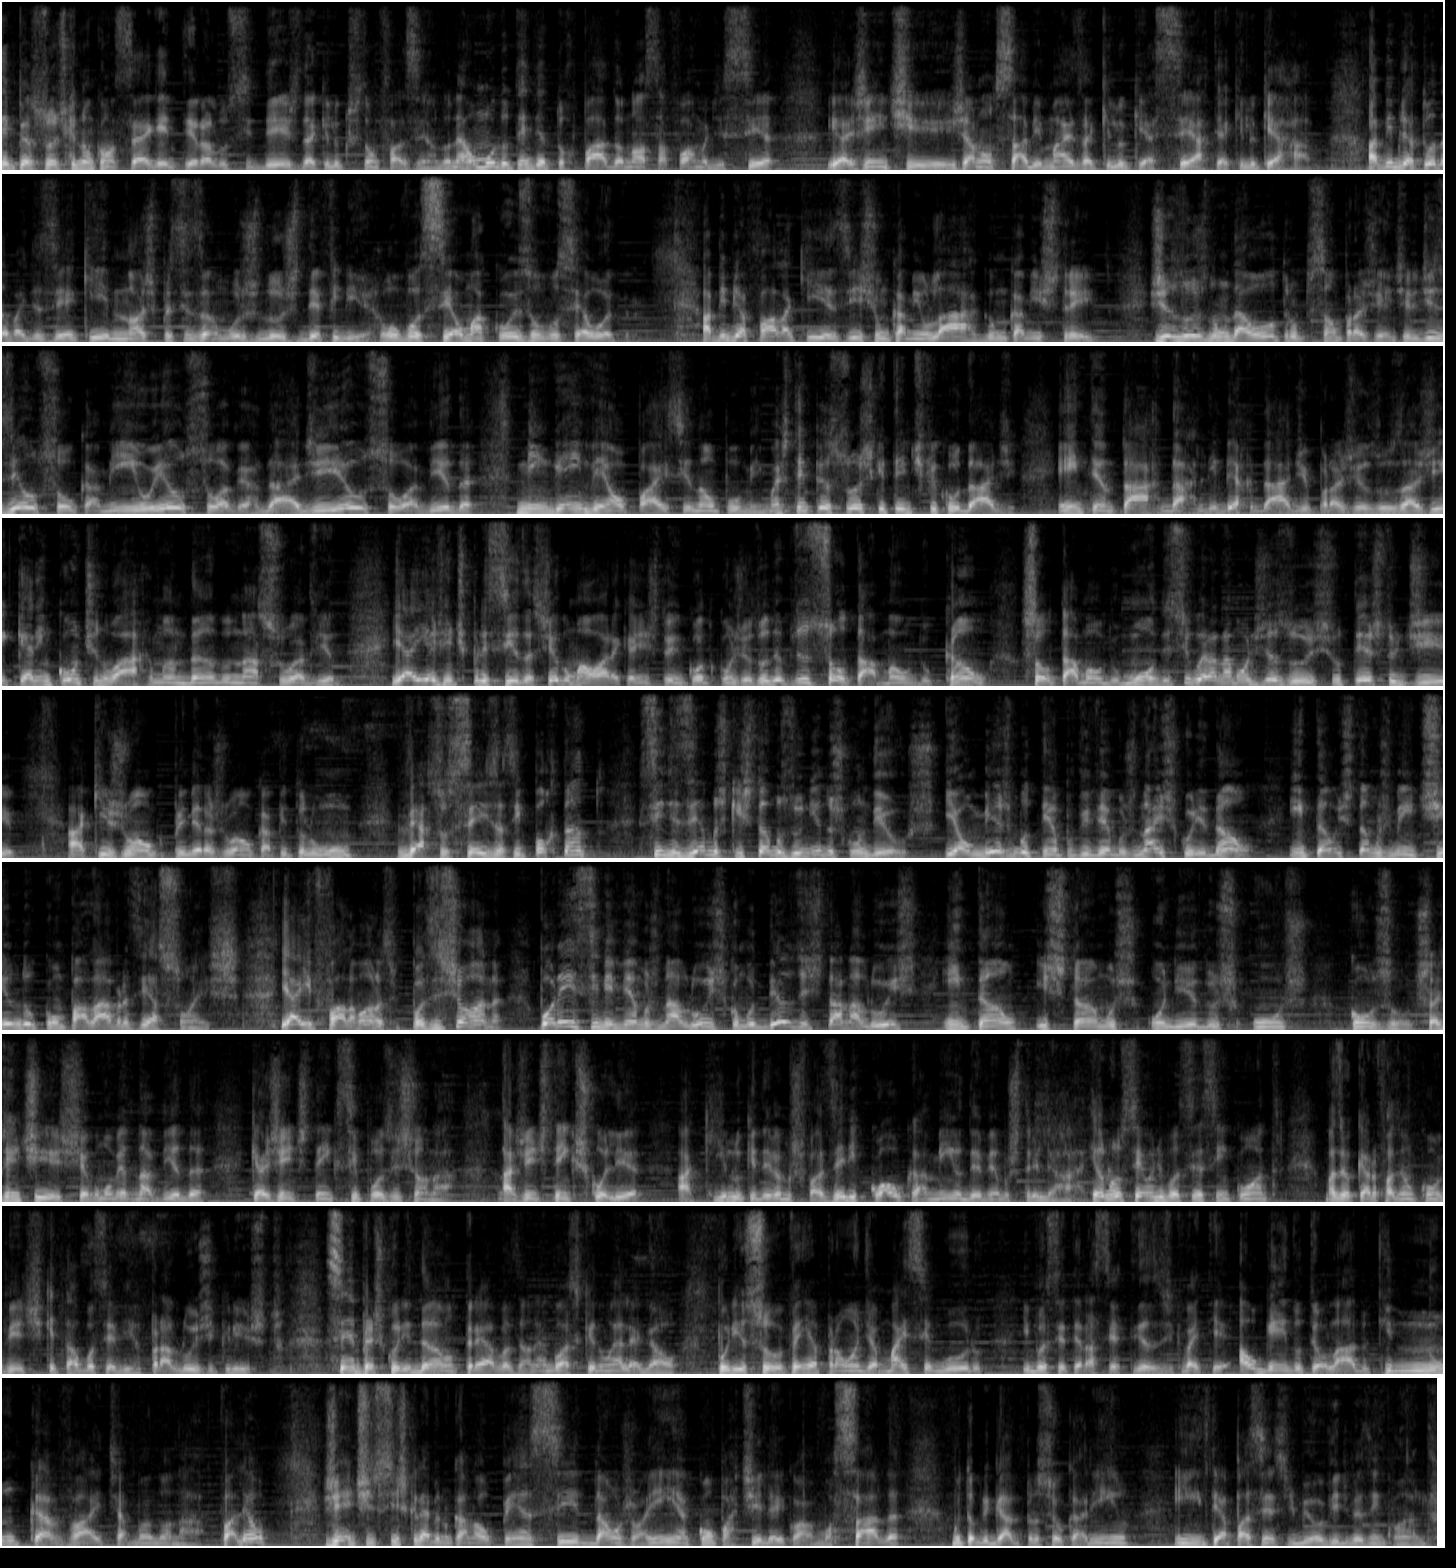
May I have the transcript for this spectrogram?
Tem pessoas que não conseguem ter a lucidez daquilo que estão fazendo, né? O mundo tem deturpado a nossa forma de ser e a gente já não sabe mais aquilo que é certo e aquilo que é errado. A Bíblia toda vai dizer que nós precisamos nos definir. Ou você é uma coisa ou você é outra. A Bíblia fala que existe um caminho largo um caminho estreito. Jesus não dá outra opção para a gente. Ele diz: Eu sou o caminho, eu sou a verdade, eu sou a vida. Ninguém vem ao Pai senão por mim. Mas tem pessoas que têm dificuldade em tentar dar liberdade para Jesus agir e querem continuar mandando na sua vida. E aí a gente precisa, chega uma hora que a gente tem um encontro com Jesus, eu preciso soltar a mão do cão, soltar a mão do mundo e segurar na mão de Jesus. O texto de aqui, João, 1 João, capítulo 1, verso 6, assim: Portanto, se dizemos que estamos unidos com Deus e ao mesmo tempo vivemos na escuridão, então estamos mentindo com palavras e ações. E aí fala, mano, se posiciona. Porém, se vivemos na luz como Deus está na luz, então estamos unidos uns com os outros. A gente chega um momento na vida que a gente tem que se posicionar. A gente tem que escolher aquilo que devemos fazer e qual caminho devemos trilhar. Eu não sei onde você se encontra, mas eu quero fazer um convite. Que tal você vir para a luz de Cristo? Sempre a escuridão, trevas é um negócio que não é legal. Por isso, venha para onde é mais seguro e você terá certeza de que vai ter alguém do teu lado que nunca vai te abandonar. Valeu? Gente, se inscreve no canal Pense, dá um joinha, compartilha aí com a moçada. Muito obrigado pelo seu carinho e ter a paciência de me ouvir de vez em quando.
